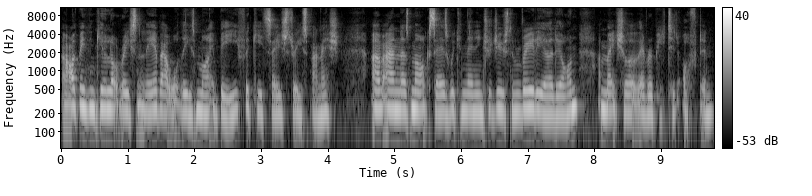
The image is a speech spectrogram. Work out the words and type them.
Uh, I've been thinking a lot recently about what these might be for Key Stage 3 Spanish, um, and as Mark says, we can then introduce them really early on and make sure that they're repeated often.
